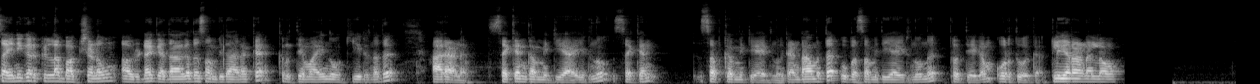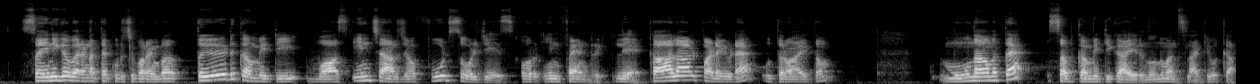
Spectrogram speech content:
സൈനികർക്കുള്ള ഭക്ഷണവും അവരുടെ ഗതാഗത സംവിധാനമൊക്കെ കൃത്യമായി നോക്കിയിരുന്നത് ആരാണ്? സെക്കൻഡ് കമ്മിറ്റി ആയിരുന്നു. സെക്കൻഡ് സബ് കമ്മിറ്റി ആയിരുന്നു രണ്ടാമത്തെ ഉപസമിതി ആയിരുന്നു എന്ന് പ്രത്യേകം ഓർത്തു വെക്കുക. ക്ലിയർ ആണല്ലോ? സൈനിക ഭരണത്തെക്കുറിച്ച് പറയുമ്പോൾ third committee was in charge of foot soldiers or infantry അല്ലേ കാലാൾ പടയുടെ ഉത്തരവാദിത്തം മൂന്നാമത്തെ സബ് കമ്മിറ്റിക്കായിരുന്നു എന്ന് മനസ്സിലാക്കി വെക്കുക.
